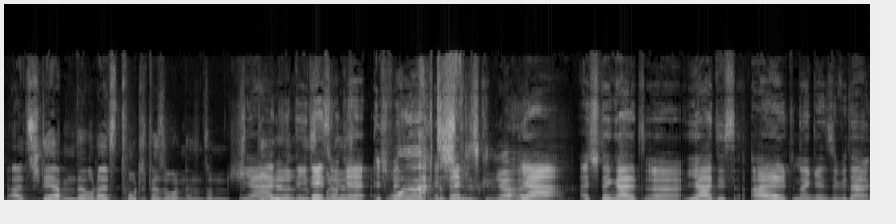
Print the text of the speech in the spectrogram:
als sterbende oder als tote Person in so ein Spiel Ja, die Idee ist okay. Ich find- What? ich das find- Spiel ist genial. Ja, ich denke halt, äh, ja, die ist alt und dann gehen sie wieder.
